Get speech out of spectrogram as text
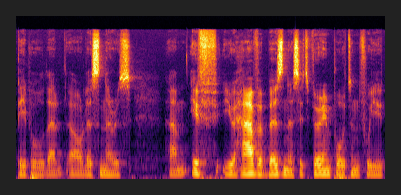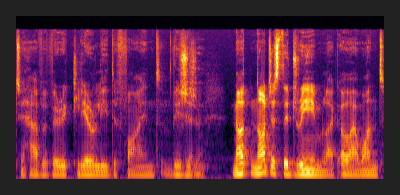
people that are listeners. Um, if you have a business, it's very important for you to have a very clearly defined vision. Not not just a dream, like oh, I want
